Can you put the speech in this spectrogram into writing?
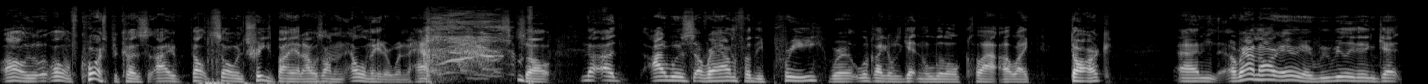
Oh, well, of course, because I felt so intrigued by it. I was on an elevator when it happened. so no, uh, I was around for the pre, where it looked like it was getting a little clou- uh, like dark, and around our area, we really didn't get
